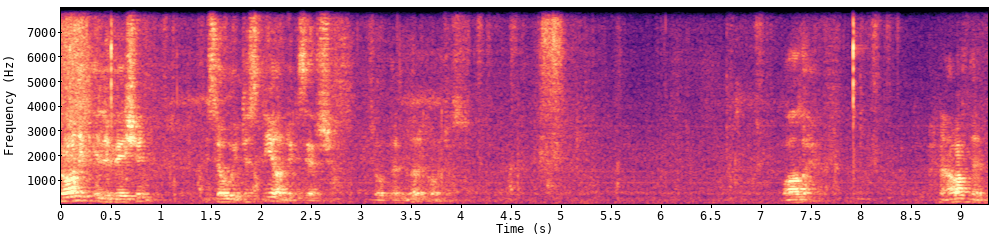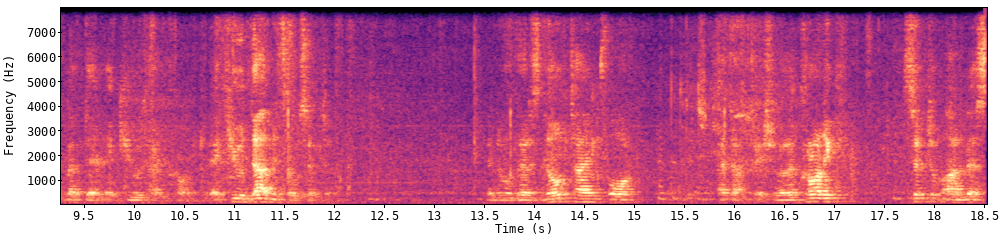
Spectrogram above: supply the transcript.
chronic elevation يسوي dyspnea on exertion so pulmonary congestion. واضح؟ احنا عرفنا مبدا الاكيوت هاي الكرونيك، الاكيوت دائما يسوي سيمتوم. لانه there is no time for adaptation. Well, the chronic symptom are less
